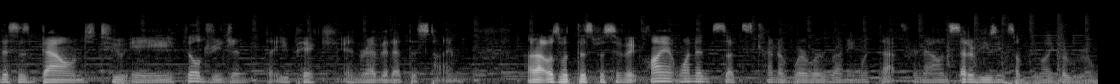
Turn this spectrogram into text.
this is bound to a filled region that you pick in Revit at this time. Uh, that was what this specific client wanted, so that's kind of where we're running with that for now instead of using something like a room.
